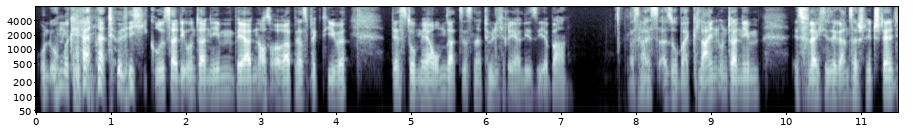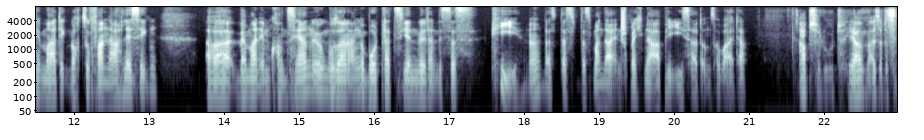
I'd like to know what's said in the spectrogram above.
Und umgekehrt natürlich, je größer die Unternehmen werden aus eurer Perspektive, desto mehr Umsatz ist natürlich realisierbar. Das heißt also, bei kleinen Unternehmen ist vielleicht diese ganze Schnittstellenthematik noch zu vernachlässigen. Aber wenn man im Konzern irgendwo sein Angebot platzieren will, dann ist das key, ne? dass, dass, dass man da entsprechende APIs hat und so weiter. Absolut, ja. Also das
